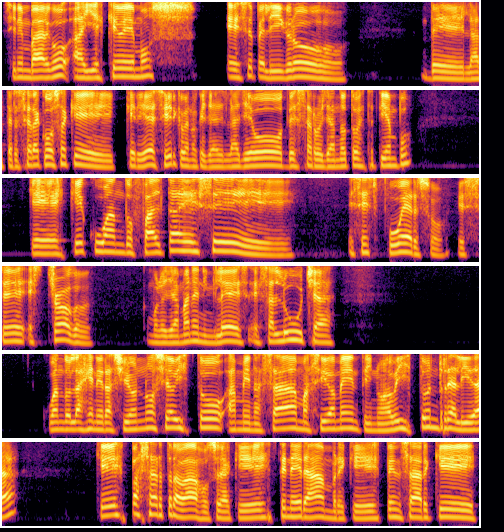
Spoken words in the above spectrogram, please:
Sin embargo, ahí es que vemos ese peligro de la tercera cosa que quería decir, que bueno, que ya la llevo desarrollando todo este tiempo, que es que cuando falta ese, ese esfuerzo, ese struggle, como lo llaman en inglés, esa lucha, cuando la generación no se ha visto amenazada masivamente y no ha visto en realidad qué es pasar trabajo, o sea, qué es tener hambre, qué es pensar que,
